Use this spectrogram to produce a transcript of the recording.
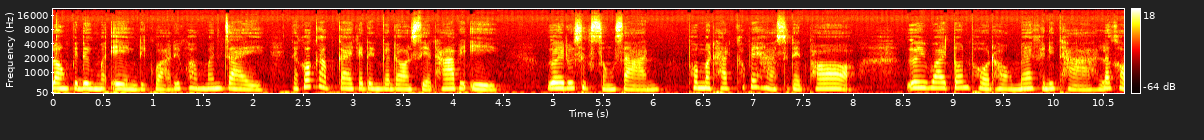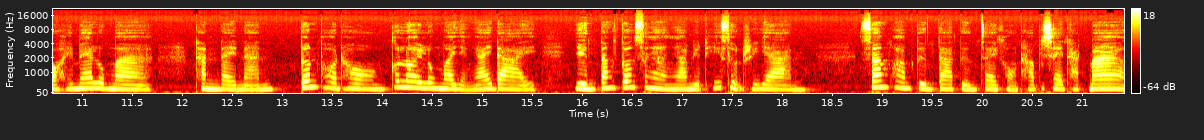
ลองไปดึงมาเองดีกว่าด้วยความมั่นใจ แต่ก็กลับกลายกระเด็นกระดอนเสียท่าไปอีก เอื้อยรู้สึกสงสาร พมทัตเข้าไปหาเสด็จพ่อ เอื้อยไหว้ต้นโพทองแม่คณิษฐาและขอให้แม่ลงมา ทันใดนั้น ต้นโพทองก็ลอยลงมาอย่างง่ายดายยืนตั้งต้นสง่างามอยู่ที่สุนทรยาน สร้างความตื่นตาตื่นใจของท้าวพิชัยทัตมาก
